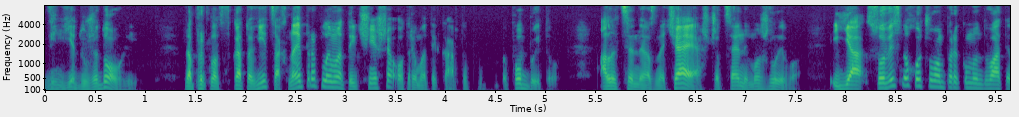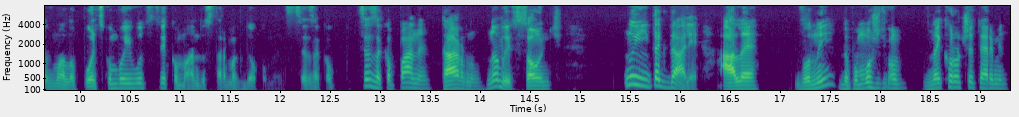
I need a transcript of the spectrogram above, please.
він є дуже довгий. Наприклад, в Катовіцах найпроблематичніше отримати карту побиту, але це не означає, що це неможливо. І я совісно хочу вам порекомендувати в малопольському воєводстві команду Starmac Documents. Це Закоп... це Закопане, Тарну, Новий Сонч, ну і так далі. Але вони допоможуть вам в найкоротший термін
